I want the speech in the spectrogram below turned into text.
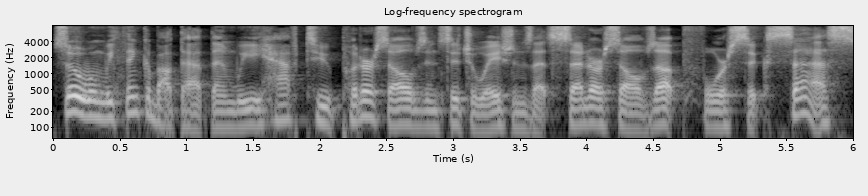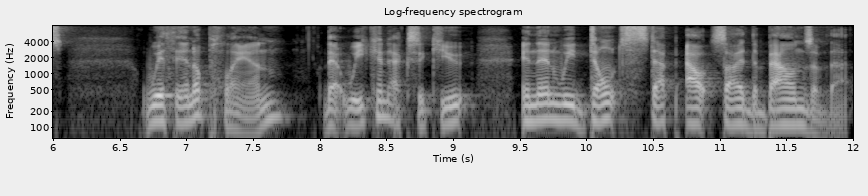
So when we think about that, then we have to put ourselves in situations that set ourselves up for success within a plan that we can execute, and then we don't step outside the bounds of that.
